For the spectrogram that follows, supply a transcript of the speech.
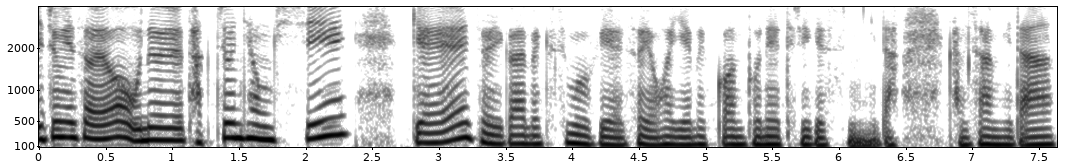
이 중에서요, 오늘 박준형 씨께 저희가 맥스무비에서 영화 예매권 보내드리겠습니다. 감사합니다.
